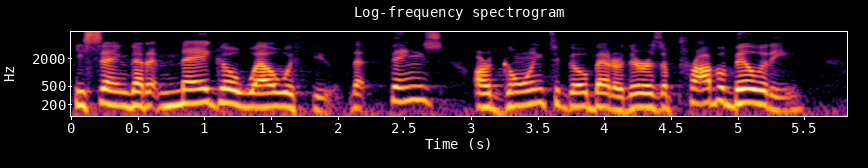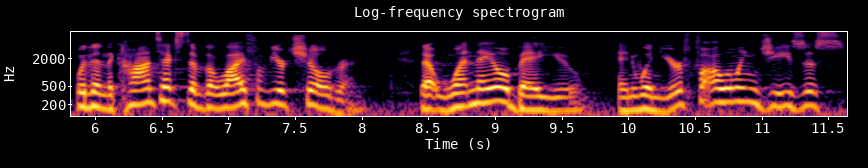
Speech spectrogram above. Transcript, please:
he's saying that it may go well with you, that things are going to go better. There is a probability within the context of the life of your children that when they obey you and when you're following Jesus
